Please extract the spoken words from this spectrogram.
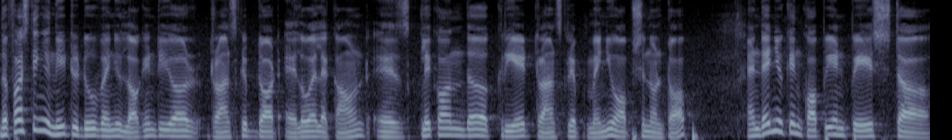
The first thing you need to do when you log into your transcript.lol account is click on the create transcript menu option on top and then you can copy and paste uh,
